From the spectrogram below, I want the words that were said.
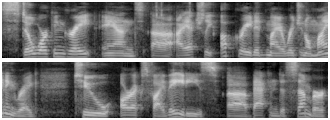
still working great, and uh, I actually upgraded my original mining rig to RX 580s uh, back in December.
